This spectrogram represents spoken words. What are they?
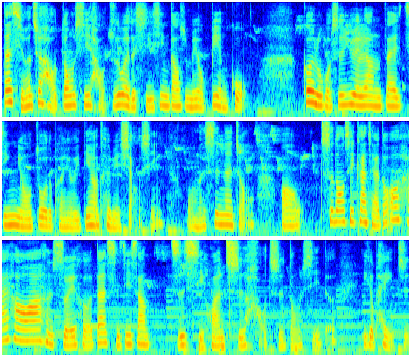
但喜欢吃好东西、好滋味的习性倒是没有变过。各位，如果是月亮在金牛座的朋友，一定要特别小心。我们是那种，呃，吃东西看起来都哦还好啊，很随和，但实际上只喜欢吃好吃东西的一个配置。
